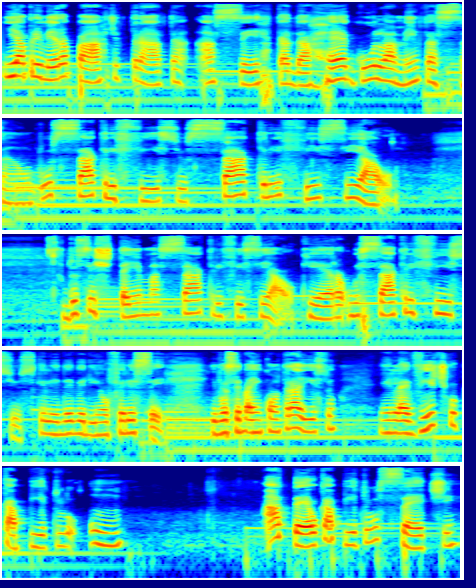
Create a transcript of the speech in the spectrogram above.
E a primeira parte trata acerca da regulamentação do sacrifício sacrificial, do sistema sacrificial, que eram os sacrifícios que eles deveriam oferecer. E você vai encontrar isso em Levítico capítulo 1, até o capítulo 7,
